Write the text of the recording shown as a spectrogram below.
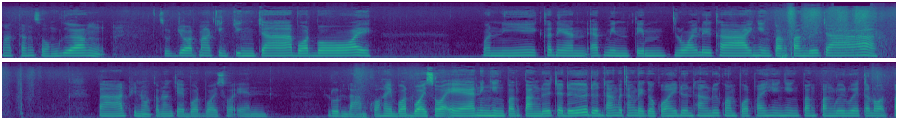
มากทั้งสองเรื่อง สุดยอดมากจริง ๆ จ้าบอสบอยวันนี้คะแนนแอดมินเต็มร้อยเลยค่ะเฮงๆปังๆเลยจ้า ปาดพี่น้องกำลังใจบอสบอยซอแอนรุ่นลามขอให้บอสบอยซอแอนเฮงๆปังๆเด้อจะเด้อเดินทางไปทางใดก็ขอให้เดินทางด้วยความปลอดภัยเฮงๆปังๆรวยๆตลอดไป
